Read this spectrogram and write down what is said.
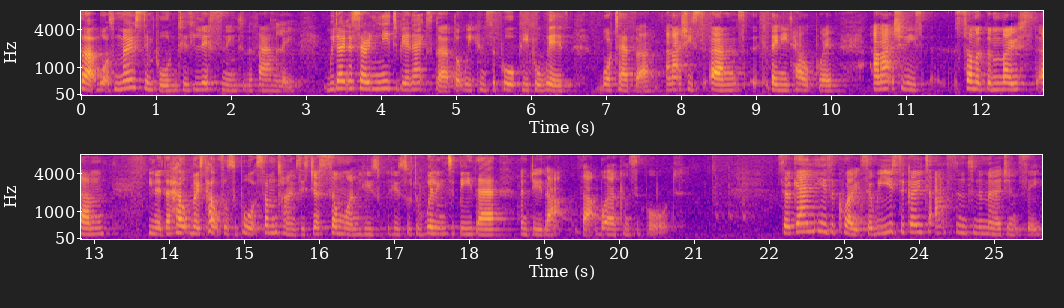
but what's most important is listening to the family. We don't necessarily need to be an expert, but we can support people with whatever, and actually um, they need help with. And actually, some of the most, um, you know, the help, most helpful support sometimes is just someone who's, who's sort of willing to be there and do that that work and support. So again, here's a quote. So we used to go to accident and emergency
